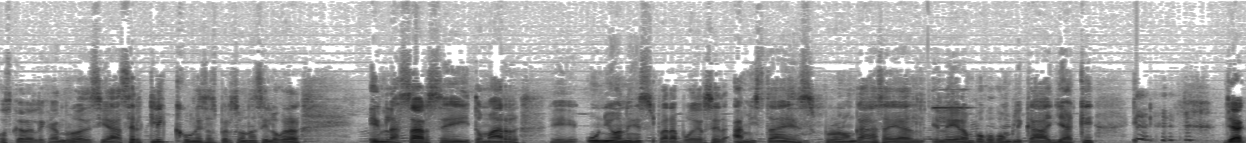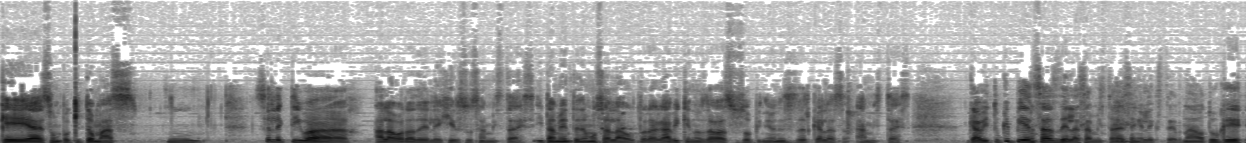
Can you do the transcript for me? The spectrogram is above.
Oscar Alejandro decía, hacer clic con esas personas y lograr enlazarse y tomar eh, uniones para poder ser amistades prolongadas. A ella le era un poco complicada ya que ya que ella es un poquito más mm, selectiva a la hora de elegir sus amistades. Y también tenemos a la autora Gaby que nos daba sus opiniones acerca de las amistades. Gaby, ¿tú qué piensas de las amistades en el externado? Tú que,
